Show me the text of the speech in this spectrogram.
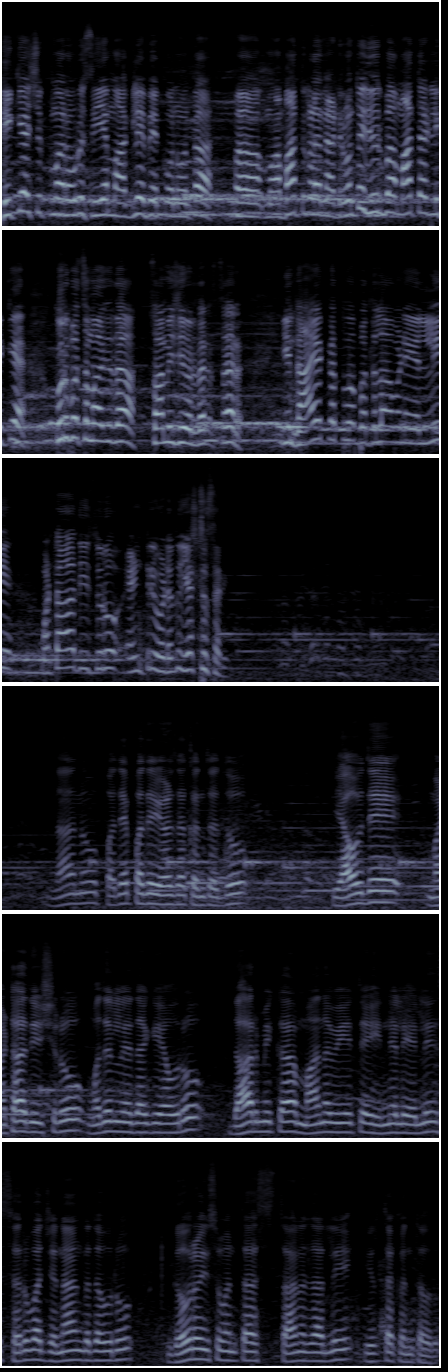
ಡಿ ಕೆ ಶಿವಕುಮಾರ್ ಅವರು ಸಿಎಂ ಆಗಲೇಬೇಕು ಅನ್ನುವಂಥ ಮಾತುಗಳನ್ನು ಆಡಿರುವಂಥ ಇದ್ರ ಬ- ಮಾತಾಡಲಿಕ್ಕೆ ಕುರುಬ ಸಮಾಜದ ಸ್ವಾಮೀಜಿ ಅವರು ಸರ್ ಈ ನಾಯಕತ್ವ ಬದಲಾವಣೆಯಲ್ಲಿ ಮಠಾಧೀಶರು ಎಂಟ್ರಿ ಹೊಡೆದು ಎಷ್ಟು ಸರಿ? ನಾನು ಪದೇ ಪದೇ ಹೇಳ್ತಕ್ಕಂಥದ್ದು ಯಾವುದೇ ಮಠಾಧೀಶರು, ಮೊದಲನೇದಾಗಿ ಅವರು ಧಾರ್ಮಿಕ ಮಾನವೀಯತೆ ಹಿನ್ನೆಲೆಯಲ್ಲಿ ಸರ್ವ ಜನಾಂಗದವರು ಗೌರವಿಸುವಂಥ ಸ್ಥಾನದಲ್ಲಿ ಇರ್ತಕ್ಕಂಥವ್ರು.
